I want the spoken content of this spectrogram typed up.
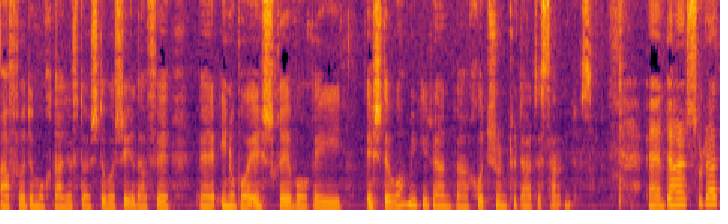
افراد مختلف داشته باشه یه دفعه اینو با عشق واقعی اشتباه می‌گیرن و خودشون تو درد سر میدازن در صورت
